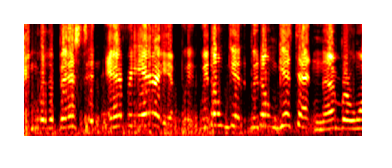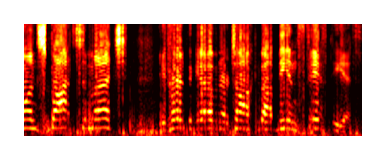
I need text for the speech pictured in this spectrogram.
And we're the best in every area. We, we, don't get we don't get that number one spot so much. You've heard the governor talk about being 50th.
